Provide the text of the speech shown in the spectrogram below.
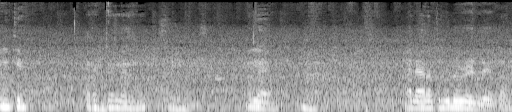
എനിക്ക് കറക്റ്റ് അല്ലേ? അല്ലേ? മലയാളത്തിലൂടെ എഴുതി എഴുതിയേക്കാം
